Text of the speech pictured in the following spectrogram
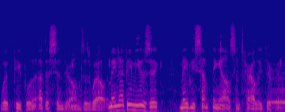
with people in other syndromes as well. It may not be music, it may be something else entirely different.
